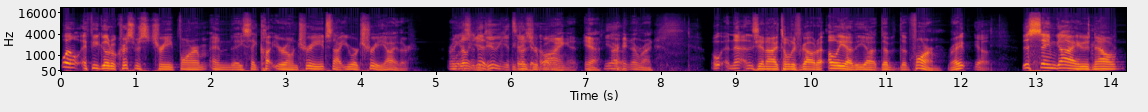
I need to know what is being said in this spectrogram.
Well, if you go to a Christmas tree farm and they say cut your own tree, it's not your tree either. Or Well, no, you do. You take because you're home. buying it. Yeah. Yeah. All right. Never mind. Oh, and that, see, now I totally forgot. What I, oh yeah, the uh, the the farm, right? Yeah. This same guy who's now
